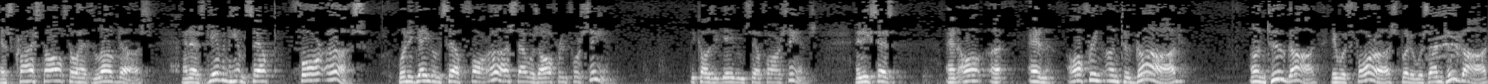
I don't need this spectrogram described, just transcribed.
as Christ also hath loved us, and has given himself for us. When he gave himself for us, that was offering for sin, because he gave himself for our sins. And he says, all, uh, offering unto God, unto God, it was for us, but it was unto God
